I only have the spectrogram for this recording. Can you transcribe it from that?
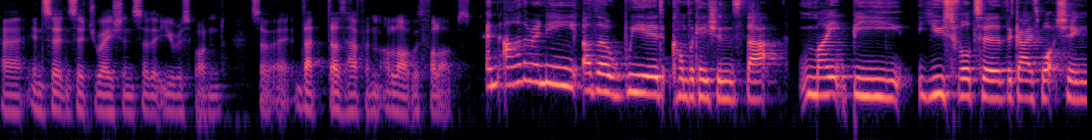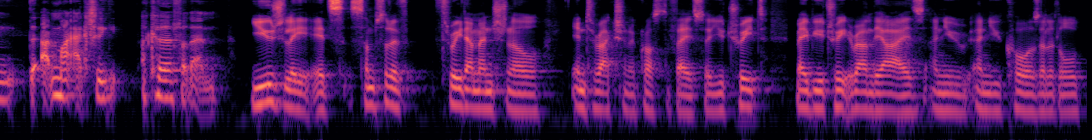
uh, in certain situations, so that you respond. So uh, that does happen a lot with follow-ups. And are there any other weird complications that might be useful to the guys watching that might actually occur for them? usually it's some sort of three-dimensional interaction across the face. So you treat maybe you treat around the eyes and you and you cause a little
